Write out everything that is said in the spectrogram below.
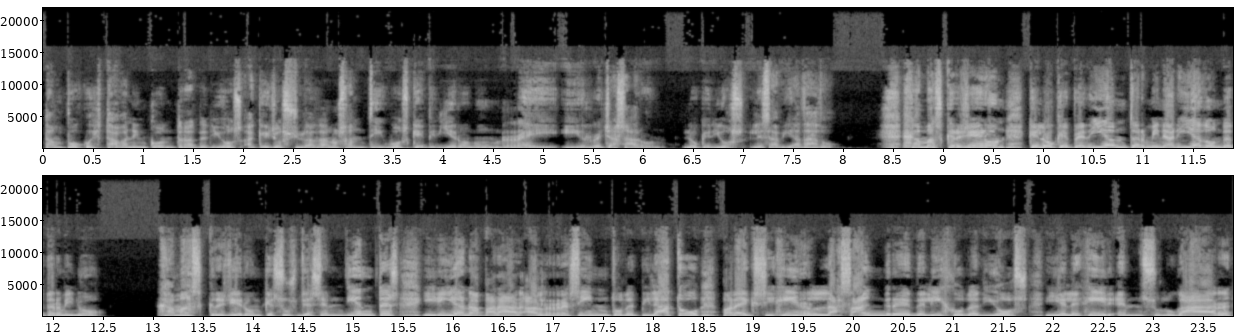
tampoco estaban en contra de Dios aquellos ciudadanos antiguos que pidieron un rey y rechazaron lo que Dios les había dado. Jamás creyeron que lo que pedían terminaría donde terminó. Jamás creyeron que sus descendientes irían a parar al recinto de Pilato para exigir la sangre del Hijo de Dios y elegir en su lugar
